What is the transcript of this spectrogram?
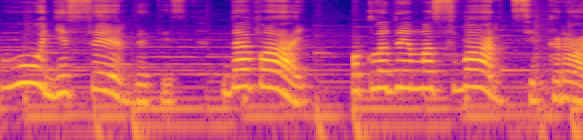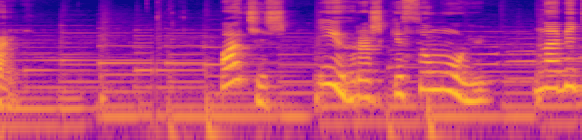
Годі сердитись, давай, покладемо сварці край. Бачиш, іграшки сумують, навіть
